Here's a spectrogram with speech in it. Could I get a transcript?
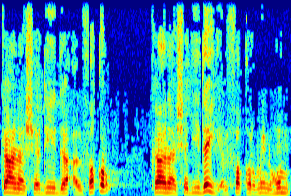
كان شديد الفقر كان شديدي الفقر منهم.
